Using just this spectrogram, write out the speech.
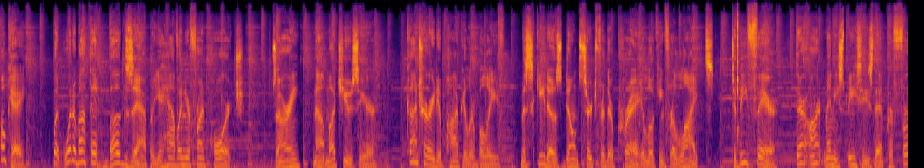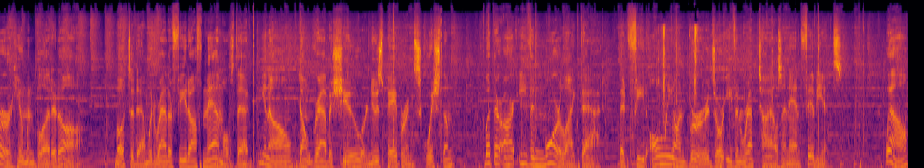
Okay, but what about that bug zapper you have on your front porch? Sorry, not much use here. Contrary to popular belief, Mosquitoes don't search for their prey looking for lights. To be fair, there aren't many species that prefer human blood at all. Most of them would rather feed off mammals that, you know, don't grab a shoe or newspaper and squish them. But there are even more like that, that feed only on birds or even reptiles and amphibians. Well,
